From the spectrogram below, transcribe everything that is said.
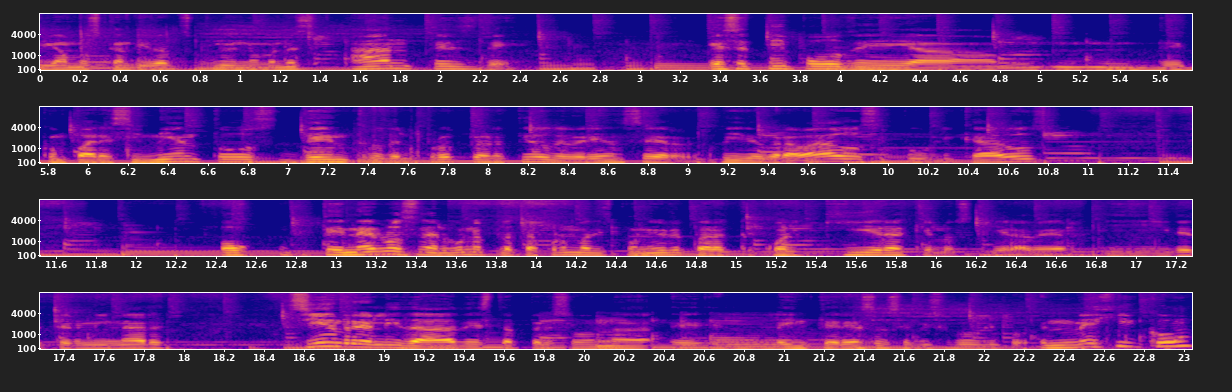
digamos, candidatos plurinominales antes de ese tipo de, de comparecimientos dentro del propio partido deberían ser videograbados y publicados o tenerlos en alguna plataforma disponible para que cualquiera que los quiera ver y determinar si en realidad esta persona eh, le interesa el servicio público. En México,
